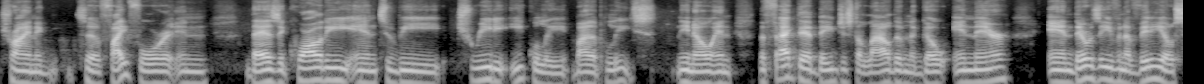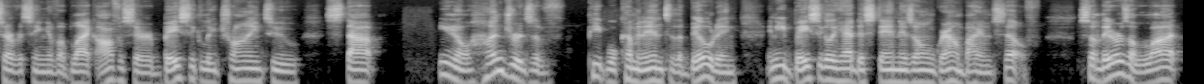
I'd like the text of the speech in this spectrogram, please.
trying to to fight for, and that is equality and to be treated equally by the police. You know, and the fact that they just allowed them to go in there, and there was even a video servicing of a black officer basically trying to stop, you know, hundreds of people coming into the building, and he basically had to stand his own ground by himself. So there was a lot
